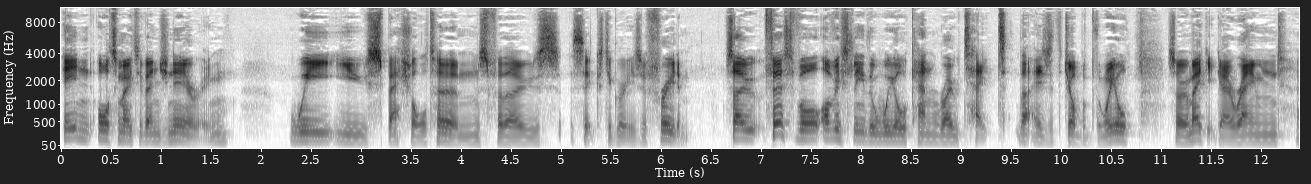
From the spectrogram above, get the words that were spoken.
In automotive engineering, we use special terms for those six degrees of freedom. So, first of all, obviously the wheel can rotate. That is the job of the wheel. So we make it go round, uh,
